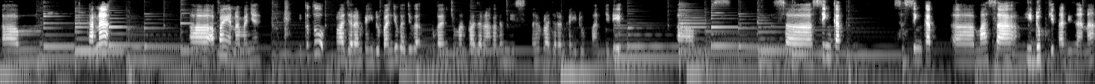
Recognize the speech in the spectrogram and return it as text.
Um, karena uh, apa ya namanya itu tuh pelajaran kehidupan juga juga bukan cuma pelajaran akademis tapi pelajaran kehidupan. Jadi um, sesingkat sesingkat uh, masa hidup kita di sana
